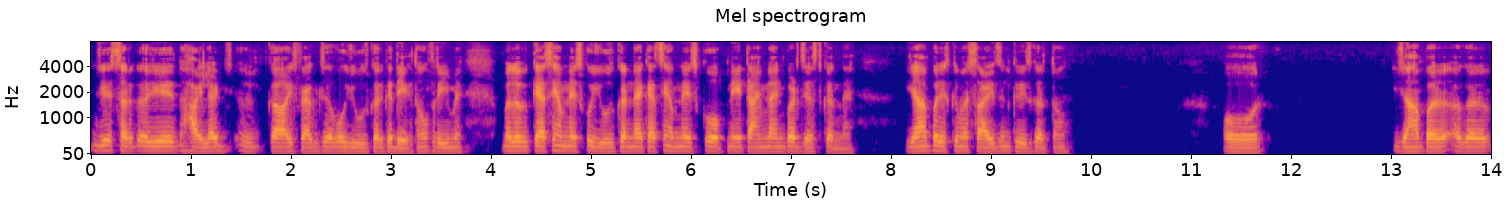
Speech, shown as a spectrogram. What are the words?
ये सर्कल ये हाईलाइट का इफ़ेक्ट जो है वो यूज़ करके देखता हूँ फ्री में मतलब कैसे हमने इसको यूज़ करना है, कैसे हमने इसको अपनी टाइम पर एडजस्ट करना है, यहाँ पर इसके मैं साइज़ इंक्रीज़ करता हूँ। और यहाँ पर अगर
